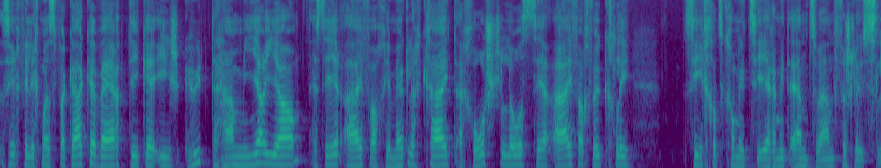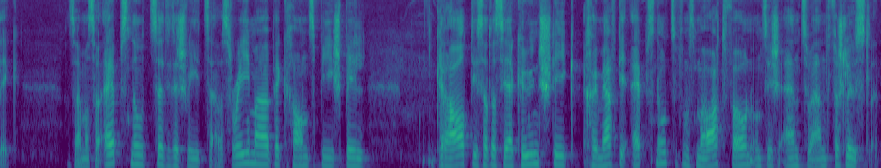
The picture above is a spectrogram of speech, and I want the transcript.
sich vielleicht muss vergegenwärtigen ist, heute haben wir ja eine sehr einfache Möglichkeit, eine kostenlos, sehr einfach wirklich sicher zu kommunizieren mit End-zu-End-Verschlüsselung. Also wenn wir so Apps nutzen, in der Schweiz auch ein bekanntes Beispiel, gratis oder sehr günstig, können wir auch die Apps nutzen vom Smartphone und es ist End-zu-End verschlüsselt.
